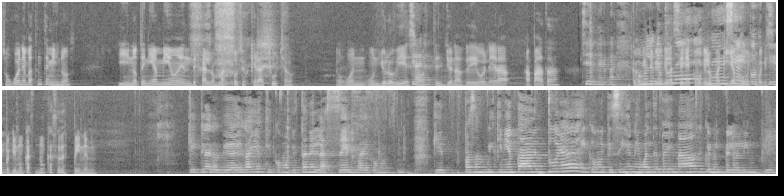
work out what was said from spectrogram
son buenos bastante minos, y no tenía miedo en dejarlos más sucios que la chucha. Un, un- yo lo vi, ese Claro. el Jonas de olera a pata. Sí, es verdad. Como, que lo típico que, tú las series como que los maquillan mucho para que, para que nunca, nunca se despeinen. Que claro, que hay gallos que como que están en la selva y como que pasan 1500 aventuras y como que siguen igual de peinados y con el pelo limpio.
